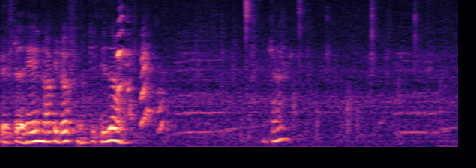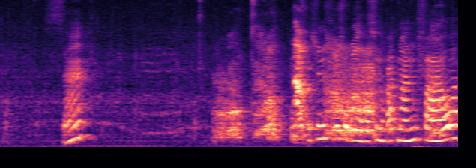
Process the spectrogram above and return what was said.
Løftede halen op i luften og gik videre. Ja. Så. Jeg synes, lyserød har sådan ret mange farver.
